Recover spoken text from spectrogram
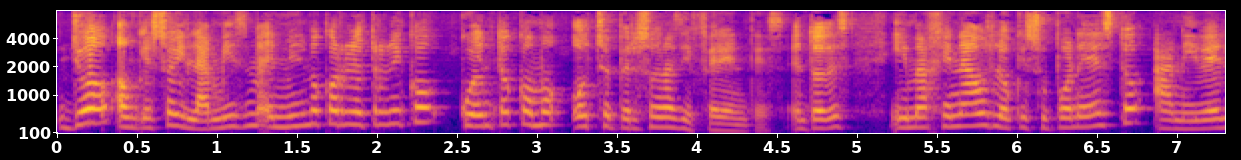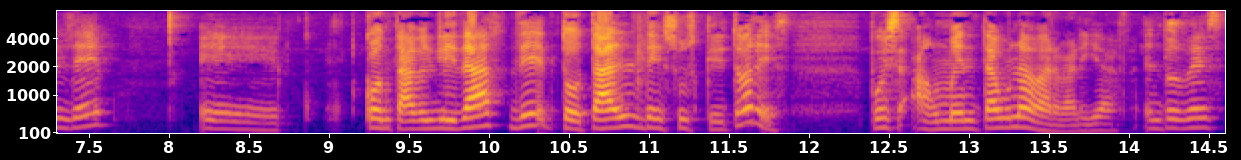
yo, aunque soy la misma, el mismo correo electrónico, cuento como ocho personas diferentes. Entonces, imaginaos lo que supone esto a nivel de eh, contabilidad de total de suscriptores pues aumenta una barbaridad. Entonces,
